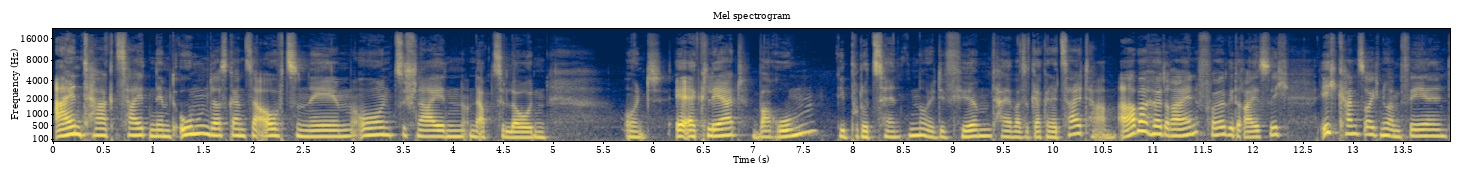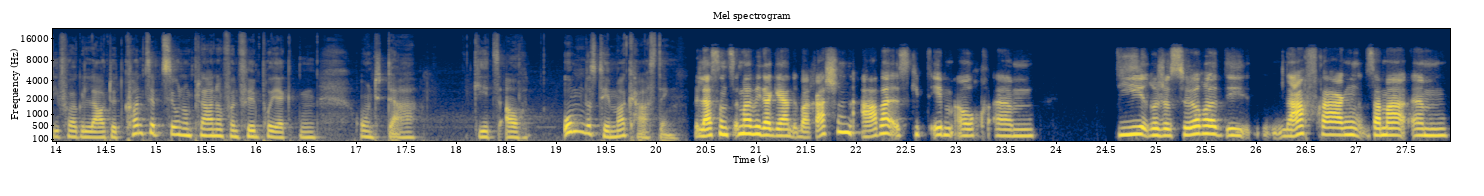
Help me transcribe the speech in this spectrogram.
einen Tag Zeit nimmt, um das Ganze aufzunehmen und zu schneiden und abzuladen. Und er erklärt, warum die Produzenten oder die Firmen teilweise gar keine Zeit haben. Aber hört rein, Folge 30. Ich kann es euch nur empfehlen. Die Folge lautet Konzeption und Planung von Filmprojekten. Und da geht es auch um das Thema Casting. Wir lassen uns immer wieder gern überraschen, aber es gibt eben auch ähm, die Regisseure, die nachfragen, sag mal, ähm,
